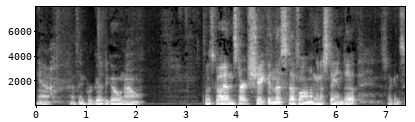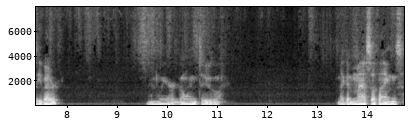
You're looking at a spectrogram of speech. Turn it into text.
Yeah, I think we're good to go now. So let's go ahead and start shaking this stuff on. I'm going to stand up so I can see better. And we are going to make a mess of things.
